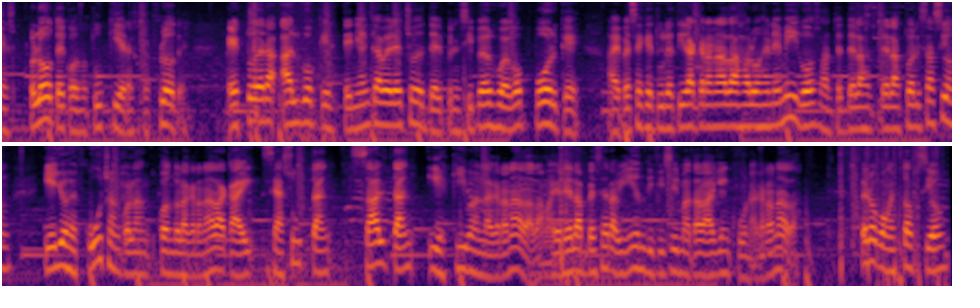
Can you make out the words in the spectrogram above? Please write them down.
explote cuando tú quieres que explote. Esto era algo que tenían que haber hecho desde el principio del juego porque hay veces que tú le tiras granadas a los enemigos antes de la, actualización y ellos escuchan cuando la granada cae, se asustan, saltan y esquivan la granada. La mayoría de las veces era bien difícil matar a alguien con una granada. Pero con esta opción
